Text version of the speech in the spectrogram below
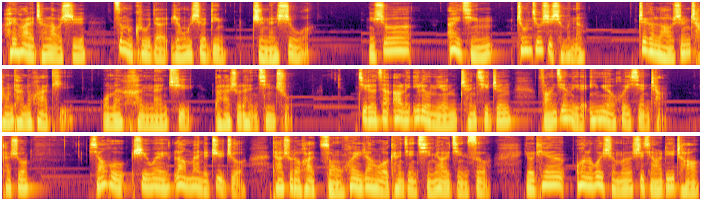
黑化的陈老师，这么酷的人物设定，只能是我。”你说，爱情终究是什么呢？这个老生常谈的话题，我们很难去把它说得很清楚。记得在二零一六年陈绮贞房间里的音乐会现场，他说。小虎是一位浪漫的智者，他说的话总会让我看见奇妙的景色。有天忘了为什么事情而低潮，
